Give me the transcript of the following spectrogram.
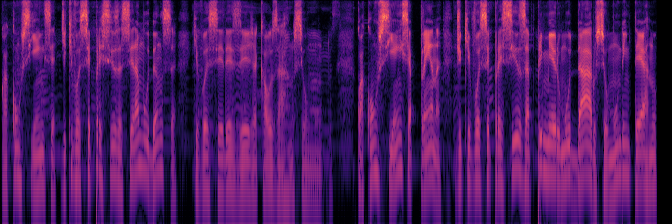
com a consciência de que você precisa ser a mudança que você deseja causar no seu mundo. Com a consciência plena de que você precisa primeiro mudar o seu mundo interno,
